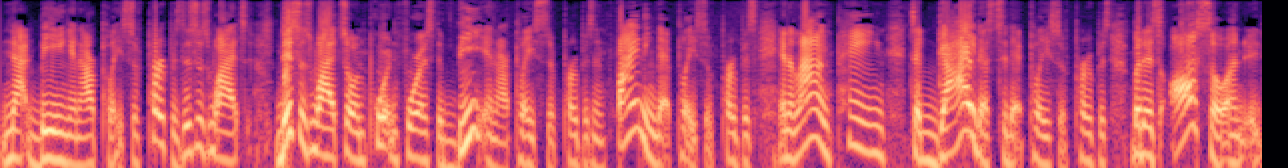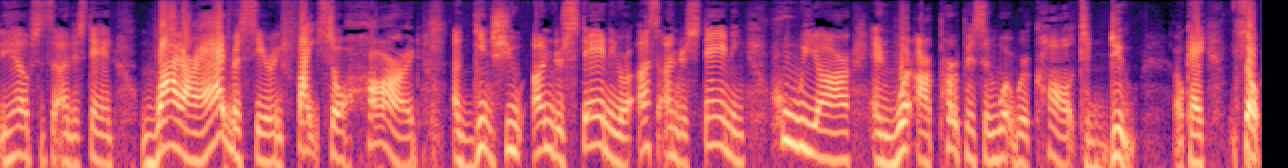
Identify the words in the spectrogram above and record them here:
not being in our place of purpose. This is why it's this is why it's so important for us to be in our place of purpose and finding that place of purpose and allowing pain to guide us to that place of purpose. But it's also it helps us to understand why our adversary fights so hard against you understanding or us understanding who we are and what our purpose and what we're called to do. Okay? So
